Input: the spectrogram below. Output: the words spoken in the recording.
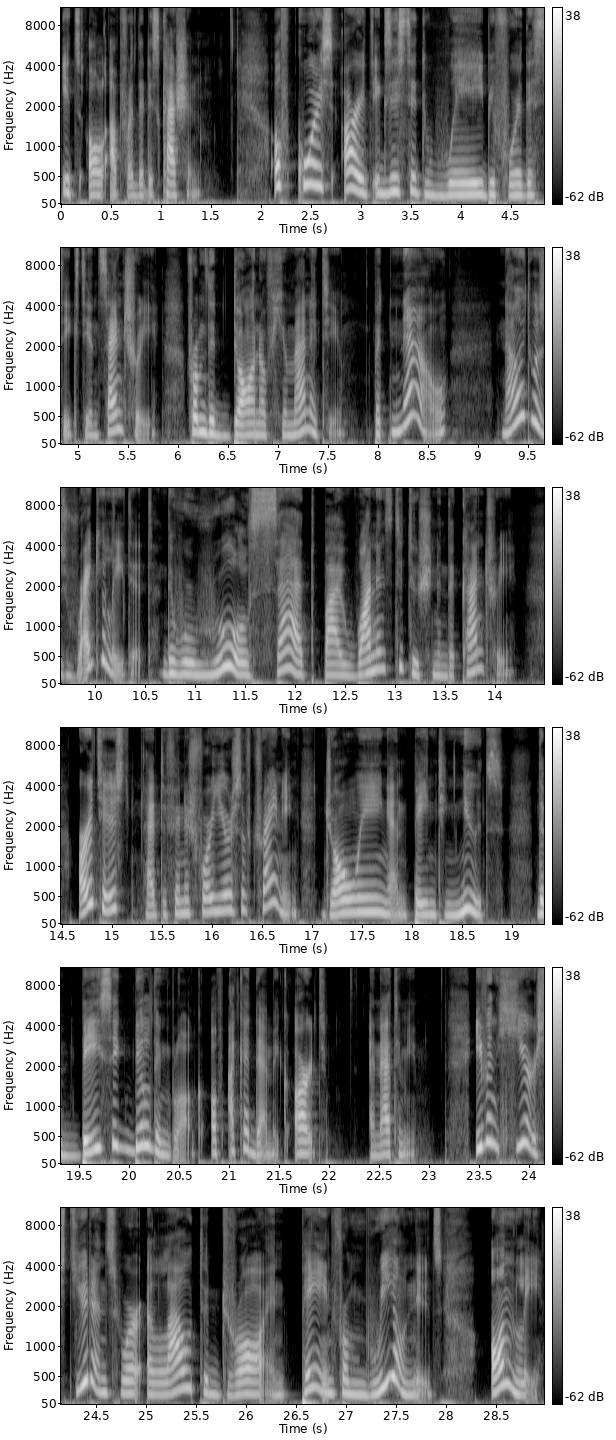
it's all up for the discussion. Of course, art existed way before the 16th century, from the dawn of humanity. But now, now it was regulated. There were rules set by one institution in the country. Artists had to finish four years of training, drawing and painting nudes, the basic building block of academic art, anatomy. Even here, students were allowed to draw and paint from real nudes, only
